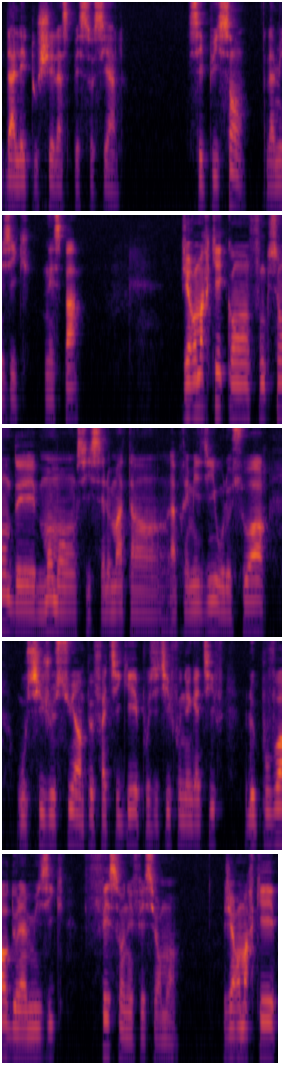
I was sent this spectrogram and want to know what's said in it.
d'aller toucher l'aspect social. C'est puissant, la musique, n'est-ce pas? J'ai remarqué qu'en fonction des moments, si c'est le matin, l'après-midi ou le soir, ou si je suis un peu fatigué, positif ou négatif, le pouvoir de la musique son effet sur moi. J'ai remarqué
